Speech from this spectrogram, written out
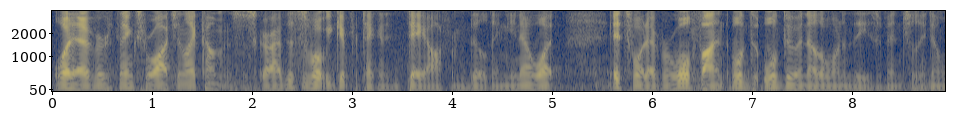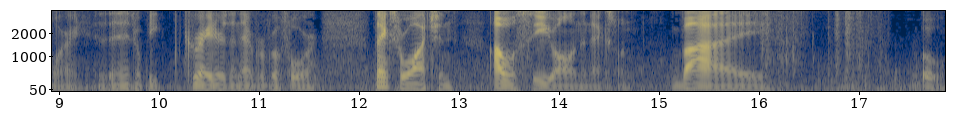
Whatever. Thanks for watching. Like, comment, and subscribe. This is what we get for taking a day off from building. You know what? It's whatever. We'll find. We'll do, we'll do another one of these eventually. Don't worry. It'll be greater than ever before. Thanks for watching. I will see you all in the next one. Bye. Oh.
